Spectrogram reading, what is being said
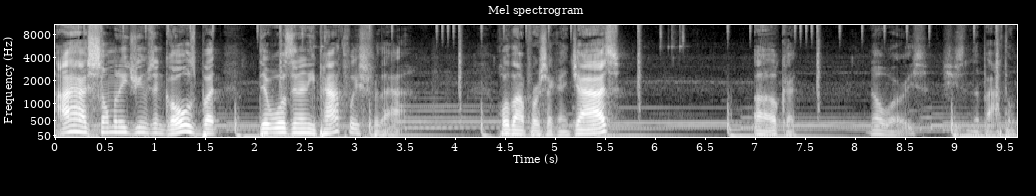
I had so many dreams and goals, but there wasn't any pathways for that. Hold on for a second, Jazz. Oh, okay. No worries. She's in the bathroom.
